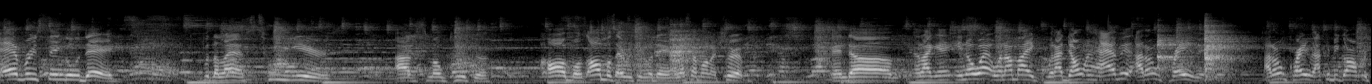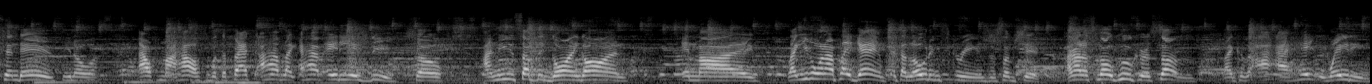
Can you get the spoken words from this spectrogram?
every single day for the last two years. I've smoked hookah almost almost every single day unless I'm on a trip. And um, and like you know what? When I'm like when I don't have it, I don't crave it. I don't crave it. I could be gone for 10 days, you know, out from my house. But the fact I have like I have ADHD, so I need something going on in my like even when I play games at the loading screens or some shit. I gotta smoke hookah or something. Like cause I, I hate waiting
